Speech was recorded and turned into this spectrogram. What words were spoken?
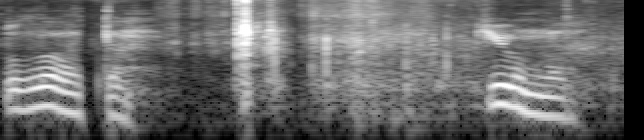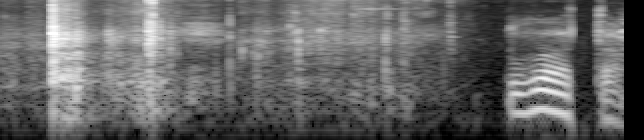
Плата. Тюнер. Плата.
